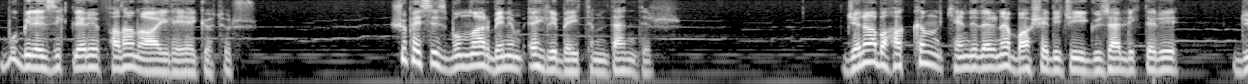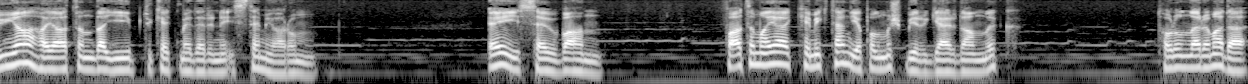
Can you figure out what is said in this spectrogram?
Bu bilezikleri falan aileye götür. Şüphesiz bunlar benim ehli beytimdendir. Cenab-ı Hakk'ın kendilerine bahşedeceği güzellikleri dünya hayatında yiyip tüketmelerini istemiyorum. Ey Sevban! Fatıma'ya kemikten yapılmış bir gerdanlık, torunlarıma da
